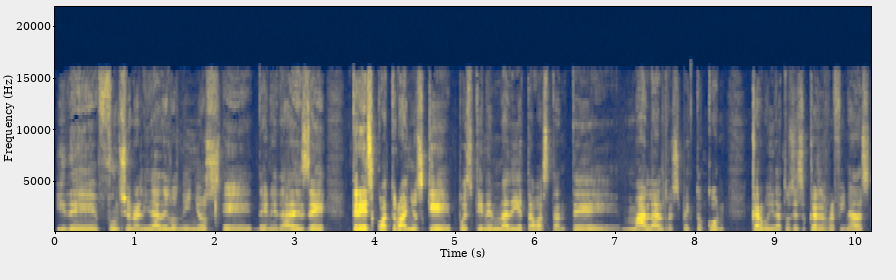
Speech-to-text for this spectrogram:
y de funcionalidad de los niños eh, de en edades de 3, 4 años que pues tienen una dieta bastante mala al respecto con carbohidratos y azúcares refinadas.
